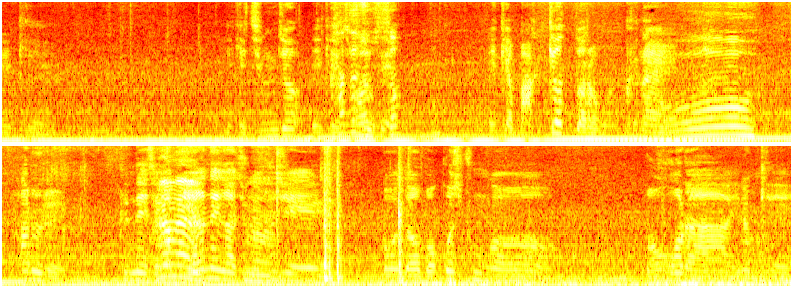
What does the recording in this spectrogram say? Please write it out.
이렇게 이렇게 증정 이렇게 카드 줬어? 이렇게 맡겼더라고요 그날 오. 하루를. 근데 제가 그러면- 미안해가지고 음. 사실 뭐 너 먹고 싶은 거 먹어라 이렇게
